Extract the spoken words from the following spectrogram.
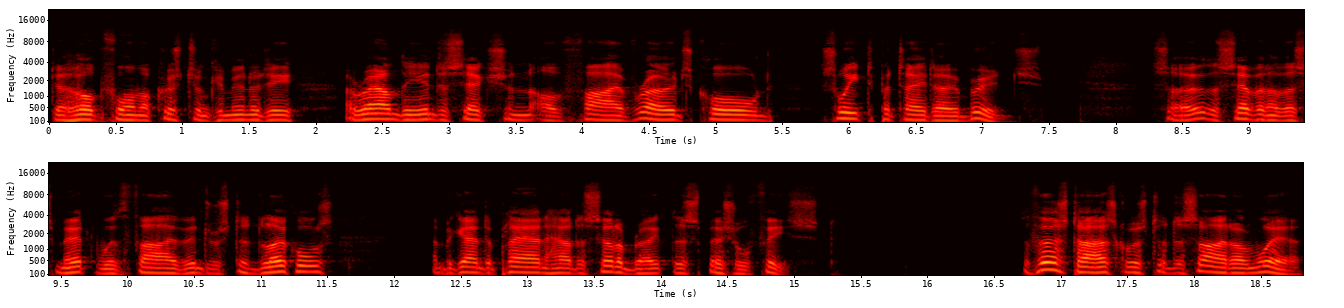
to help form a Christian community around the intersection of five roads called Sweet Potato Bridge. So the seven of us met with five interested locals and began to plan how to celebrate this special feast. The first task was to decide on where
